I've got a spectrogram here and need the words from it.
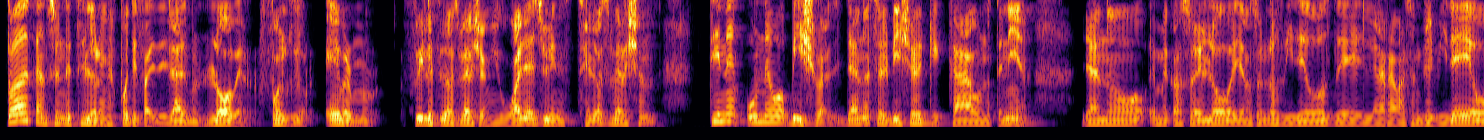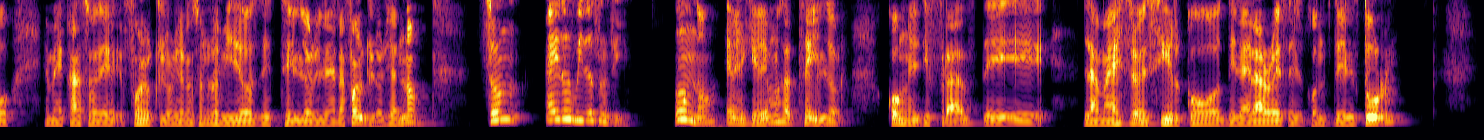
toda canción de Taylor en Spotify del álbum Lover, Folklore, Evermore, Philips Telos Version y Wildest Dreams Telos Version tienen un nuevo visual. Ya no es el visual que cada uno tenía. Ya no, en el caso de Lover, ya no son los videos de la grabación del video. En el caso de Folklore, ya no son los videos de Taylor y la era Folklore. Ya no. Son, hay dos videos en sí. Uno en el que vemos a Taylor con el disfraz de la maestra de circo de la era Red del, del tour.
